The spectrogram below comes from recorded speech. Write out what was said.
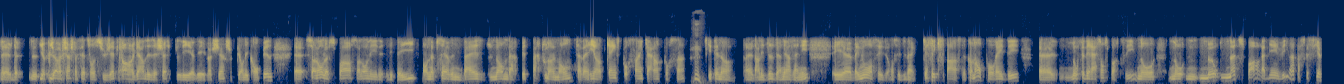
il y a plusieurs recherches faites sur le sujet. Puis quand on regarde les, échecs, les, recherches, puis on les compile, euh, selon le sport, selon les, pays, on observe une baisse du nombre d'arbitres partout dans le monde. Ça varie entre 15% et 40% hmm. ce qui est énorme euh, dans les dix dernières années. Et ben, nous, on s'est, dit, ben, qu'est-ce qui se passe? Comment on pourrait aider euh, nos fédérations sportives, nos, nos, notre sport à bien vivre, hein, parce que s'il n'y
